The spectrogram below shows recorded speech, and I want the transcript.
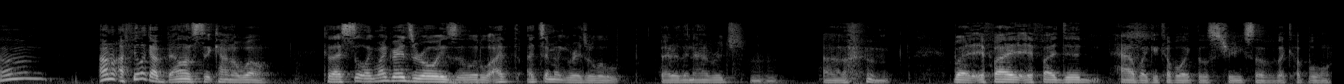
um, I don't. I feel like I balanced it kind of well because I still like my grades are always a little. I, I'd say my grades are a little better than average. Um, but if I if I did have like a couple like those streaks of a couple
